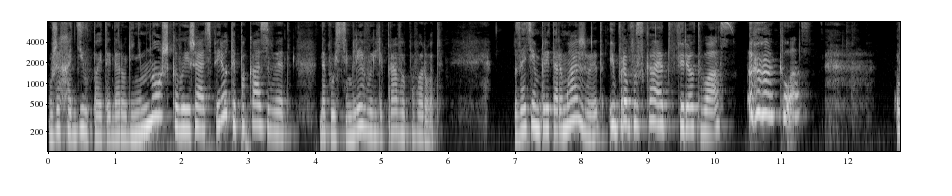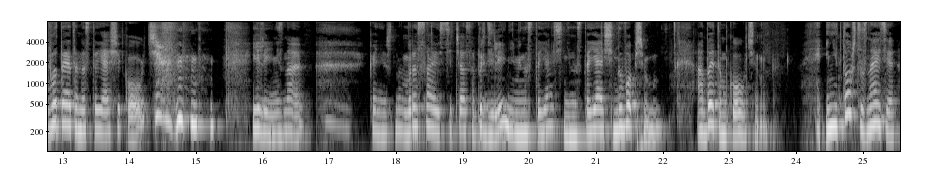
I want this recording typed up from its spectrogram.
уже ходил по этой дороге немножко, выезжает вперед и показывает, допустим, левый или правый поворот. Затем притормаживает и пропускает вперед вас. Класс! Вот это настоящий коуч. Или, не знаю, конечно, бросаюсь сейчас определениями настоящий, не настоящий. Ну, в общем, об этом коучинг. И не то, что, знаете,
